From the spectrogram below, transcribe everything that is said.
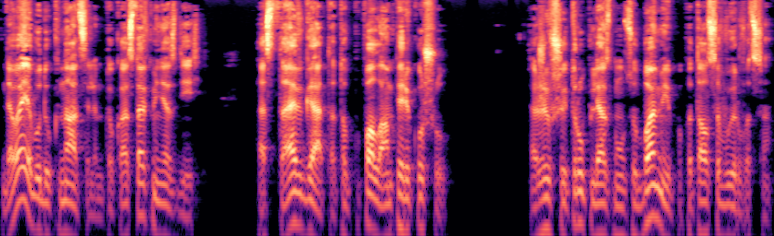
Давай я буду Кнацелем, только оставь меня здесь». «Оставь, гад, а то пополам перекушу». Оживший труп лязнул зубами и попытался вырваться.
